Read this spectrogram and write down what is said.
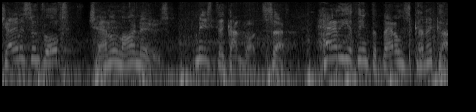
Jameson Vaught, Channel 9 News. Mr. Gunbot, sir, how do you think the battle's gonna go?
